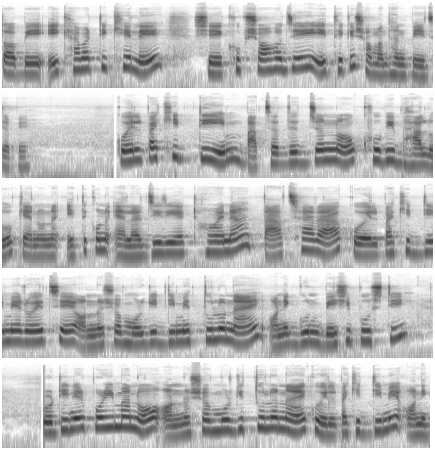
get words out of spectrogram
তবে এই খাবারটি খেলে সে খুব সহজেই এই থেকে সমাধান পেয়ে যাবে। কোয়েল পাখির ডিম বাচ্চাদের জন্য খুবই ভালো, কেননা এতে কোনো অ্যালার্জি রিয়াক্ট হয় না। তাছাড়া কোয়েল পাখির ডিমে রয়েছে অন্য সব মুরগির ডিমের তুলনায় অনেক গুণ বেশি পুষ্টি। প্রোটিনের পরিমাণও অন্য সব মুরগির তুলনায় কোয়েল পাখির ডিমে অনেক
